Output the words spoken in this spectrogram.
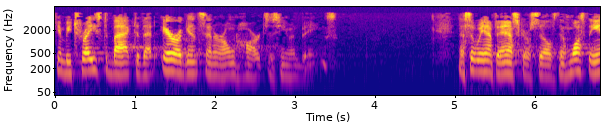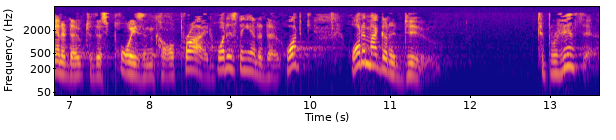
can be traced back to that arrogance in our own hearts as human beings. Now, so we have to ask ourselves then, what's the antidote to this poison called pride? What is the antidote? What, what am I going to do to prevent this?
